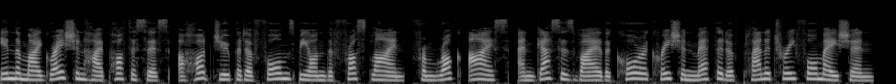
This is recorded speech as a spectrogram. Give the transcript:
In the migration hypothesis, a hot Jupiter forms beyond the frost line, from rock, ice, and gases via the core accretion method of planetary formation.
